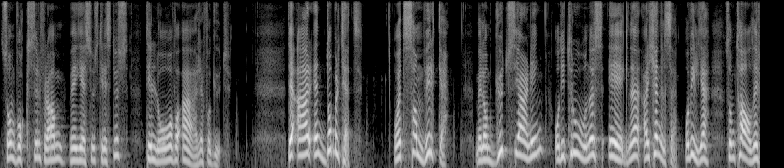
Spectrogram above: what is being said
som vokser fram ved Jesus Kristus til lov og ære for Gud. Det er en dobbelthet og et samvirke mellom Guds gjerning og de troendes egne erkjennelse og vilje som taler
